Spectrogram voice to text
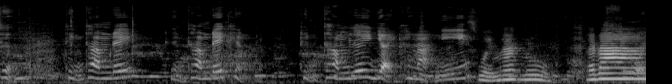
ถึงถึงทำได้ถึงทำได้แข็งถึงทำได้ใหญ่ขนาดนี้ สวยมากลูก บ๊ายบาย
